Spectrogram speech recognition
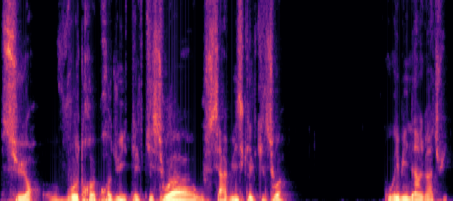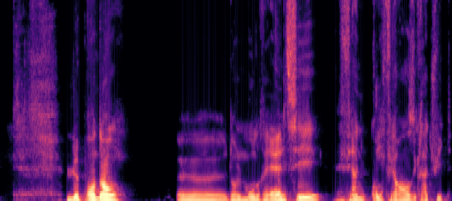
sur votre produit, quel qu'il soit, ou service, quel qu'il soit. Webinaire gratuit. Le pendant euh, dans le monde réel, c'est faire une conférence gratuite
